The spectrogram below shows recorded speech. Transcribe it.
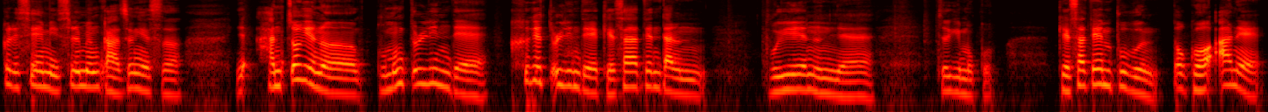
그래 쌤이 설명 과정에서 예, 한쪽에는 구멍 뚫린데 크게 뚫린데 개사된다는 부위에는 예 저기 뭐고 개사된 부분 또 그 안에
